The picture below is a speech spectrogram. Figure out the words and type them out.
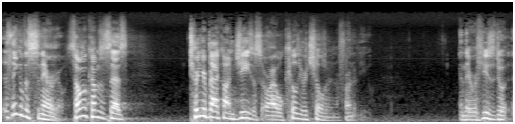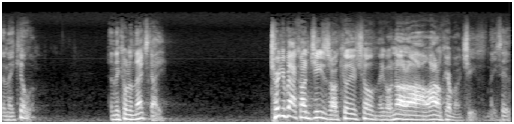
Think of the scenario. Someone comes and says, Turn your back on Jesus, or I will kill your children in front of you. And they refuse to do it, and they kill them. And they come to the next guy, Turn your back on Jesus, or I'll kill your children. They go, No, no, I don't care about Jesus. And they say,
